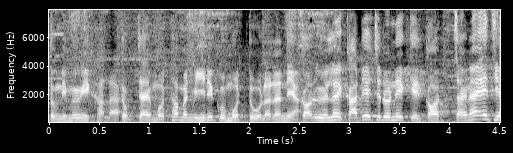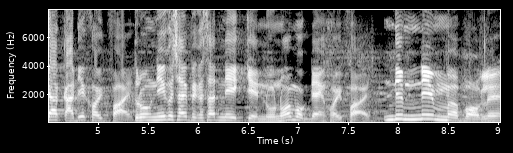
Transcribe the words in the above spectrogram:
ตรงนี้ไม่มีขัดแล้วตกใจหมดถ้ามันมีนี่กูหมดตัวแล้วนะเนี่ยก่อนอื่นเลยการ์ดเดียนจะโดนเนเกตก่อนจากนั้น NTR การ์ดเดียนคอยฝ่ายตรงนี้ก็ใช้เป็นกษัตริย์เนเกกณฑ์หนูน้อยหมวกแดงคอยฝ่าย นิ่มๆมาบอกเลย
